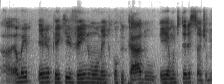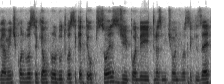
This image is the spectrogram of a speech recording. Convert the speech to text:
Ah, é uma MP que vem num momento complicado e é muito interessante. Obviamente, quando você quer um produto, você quer ter opções de poder transmitir onde você quiser,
